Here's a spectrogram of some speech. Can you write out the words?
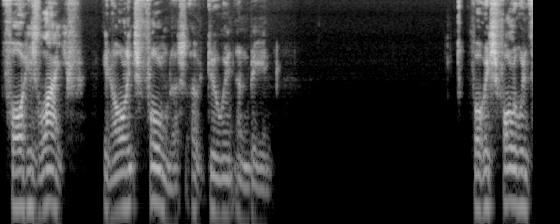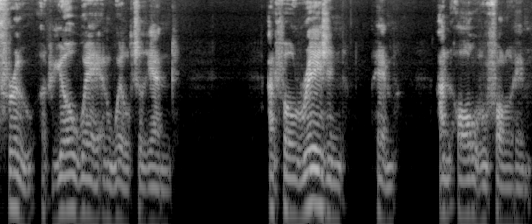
for his life in all its fullness of doing and being for his following through of your way and will to the end, and for raising him and all who follow him.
